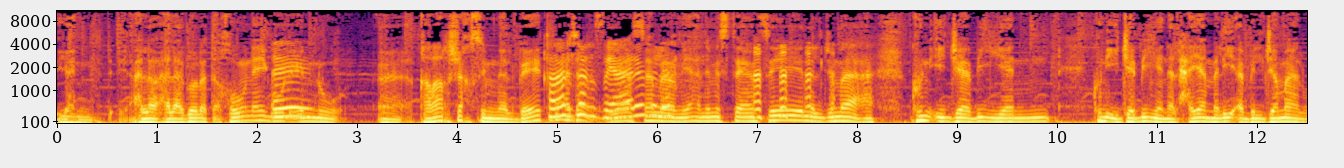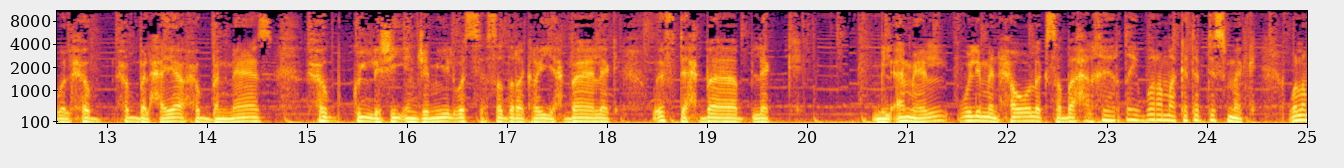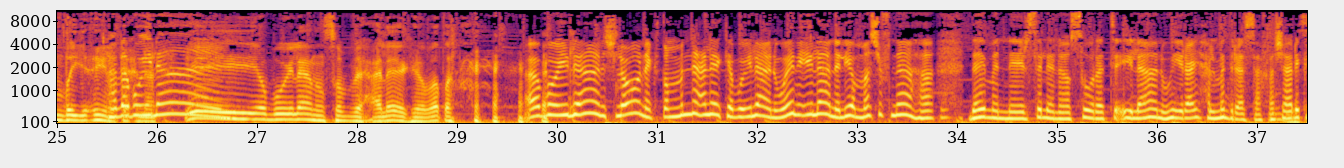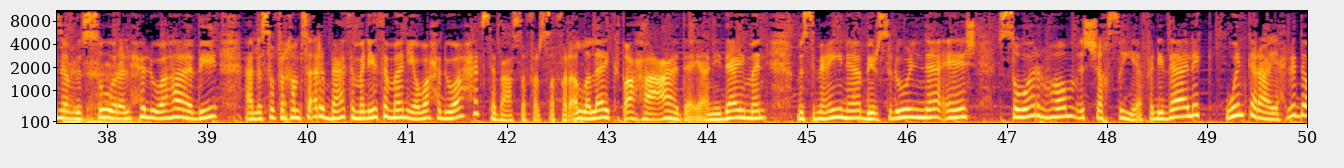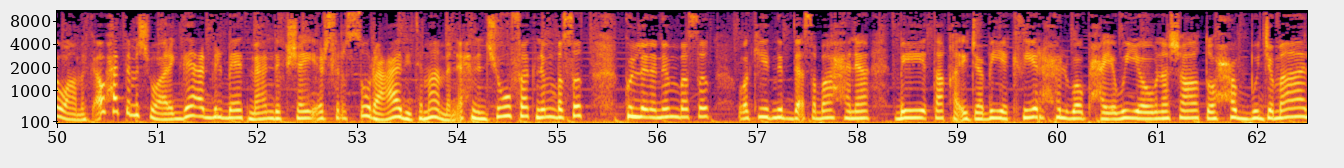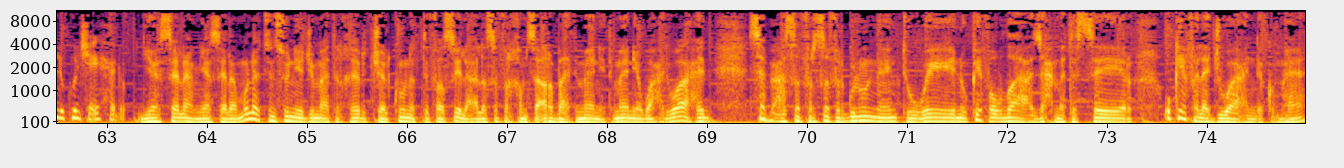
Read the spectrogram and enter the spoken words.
يعني على على قولة أخونا يقول إيه. إنه آه، قرار شخصي من البيت. قرار شخصي، يا سلام يعني مستانسين الجماعة. كن ايجابيا كن ايجابيا الحياة مليئة بالجمال والحب. حب الحياة حب الناس حب كل شيء جميل. وسع صدرك ريح بالك وافتح باب لك. بالأمل واللي من حولك صباح الخير. طيب ورا ما كتبت اسمك ولا مضيعين. هذا أبو إيلان. اي أبو إيلان نصبح عليك يا بطل. أبو إيلان شلونك؟ طمنا عليك أبو إيلان. وين إيلان؟ اليوم ما شفناها. دائما يرسل لنا صورة إيلان وهي رايحة المدرسة. فشاركنا. بالصورة الحلوة هذه على صفر خمسة أربعة ثمانية, ثمانية واحد, واحد سبعة صفر صفر. الله لا يقطعها عادة. يعني دائما مستمعينا بيرسلوا لنا إيش؟ صورهم الشخصية. فلذلك وانت رايح لدوامك أو حتى مشوارك. قاعد بالبيت ما عندك شيء ارسل الصورة عادي تماما. إحنا نشوفك ننبسط كلنا ننبسط. وأكيد نبدأ صباحنا بطاقة إيجابية كثير حلوة وبحيوية ونشاط وحب وجمال وكل شيء حلو. يا سلام يا سلام. ولا تنسون يا جماعة الخير تشاركونا التفاصيل على صفر خمسة أربعة ثمانية, ثمانية واحد, واحد سبعة صفر صفر. قولوا لنا أنتوا وين وكيف أوضاع زحمة السير وكيف الأجواء عندكم ها؟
